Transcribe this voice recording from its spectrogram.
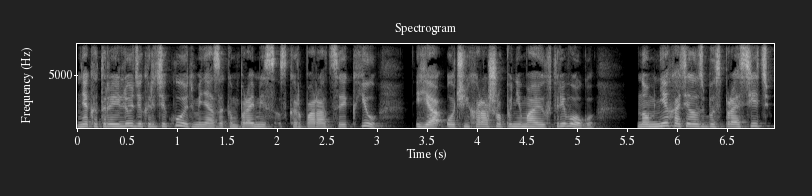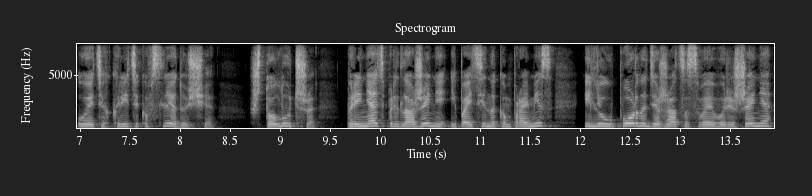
Некоторые люди критикуют меня за компромисс с корпорацией Q, и я очень хорошо понимаю их тревогу. Но мне хотелось бы спросить у этих критиков следующее. Что лучше, принять предложение и пойти на компромисс или упорно держаться своего решения,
